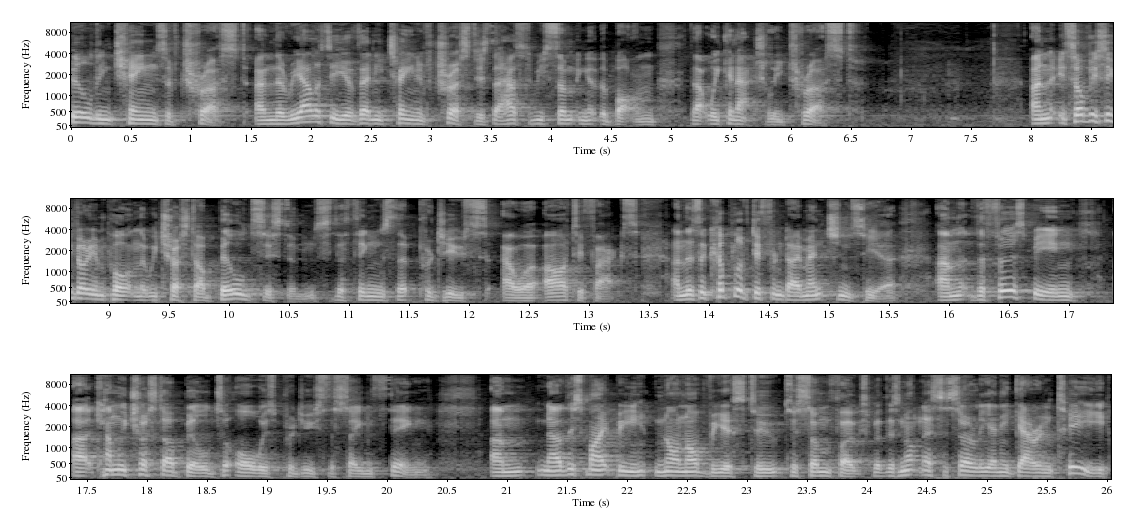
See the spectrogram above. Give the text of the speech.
building chains of trust. And the reality of any chain of trust is there has to be something at the bottom that we can actually trust. And it's obviously very important that we trust our build systems, the things that produce our artifacts. And there's a couple of different dimensions here. Um, the first being, uh, can we trust our build to always produce the same thing? Um, now, this might be non-obvious to, to some folks, but there's not necessarily any guarantee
